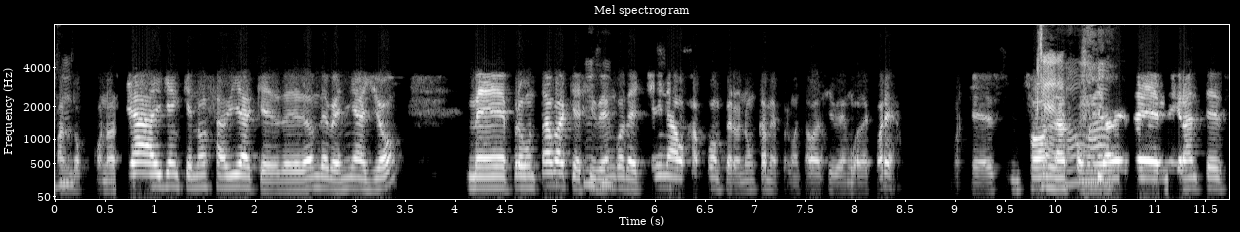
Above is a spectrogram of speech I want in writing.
cuando conocía a alguien que no sabía que de dónde venía yo, me preguntaba que si vengo de China o Japón, pero nunca me preguntaba si vengo de Corea porque son las comunidades de migrantes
